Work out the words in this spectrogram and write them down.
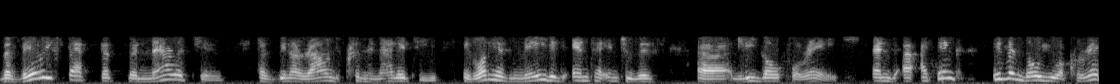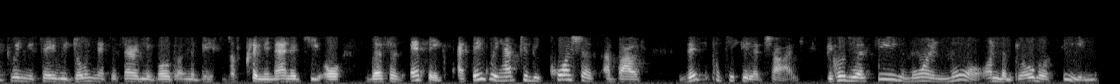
the very fact that the narrative has been around criminality is what has made it enter into this uh, legal foray. And uh, I think even though you are correct when you say we don't necessarily vote on the basis of criminality or versus ethics, I think we have to be cautious about this particular charge because we are seeing more and more on the global scene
